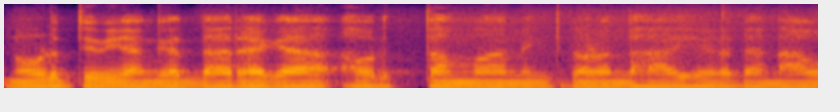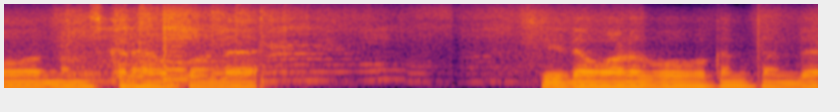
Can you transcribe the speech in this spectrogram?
ನೋಡ್ತೀವಿ ಹಂಗೆ ದಾರ್ಯಾಗ ಅವ್ರ ತಮ್ಮ ನಿಂತ್ಕೊಂಡು ಒಂದು ಹಾಯ್ ಹೇಳಿದೆ. ನಾವು ನಮಸ್ಕಾರ ಹೇಳ್ಕೊಂಡು ಸೀದಾ ಒಳಗೆ ಹೋಗ್ಬೇಕಂತಂದು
